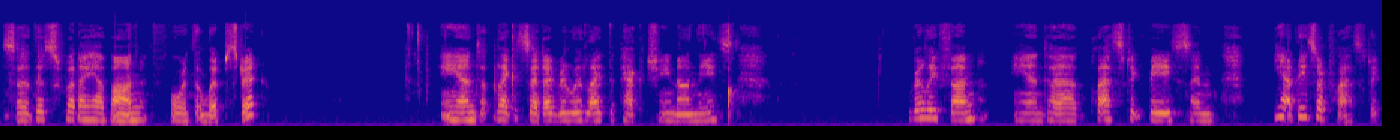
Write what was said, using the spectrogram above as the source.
So this is what I have on for the lipstick. And like I said, I really like the packaging on these. Really fun and uh, plastic base and yeah these are plastic.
